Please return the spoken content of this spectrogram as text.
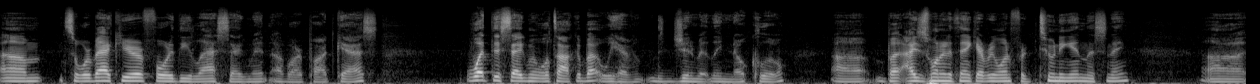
Um, so we're back here for the last segment of our podcast. What this segment will talk about, we have legitimately no clue. Uh, but I just wanted to thank everyone for tuning in, listening. Uh,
